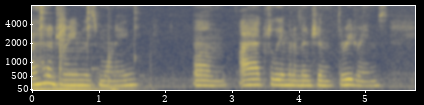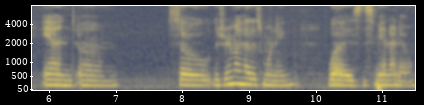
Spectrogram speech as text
a dream this morning. Um, I actually am going to mention three dreams. And um, so the dream I had this morning was this man I know.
